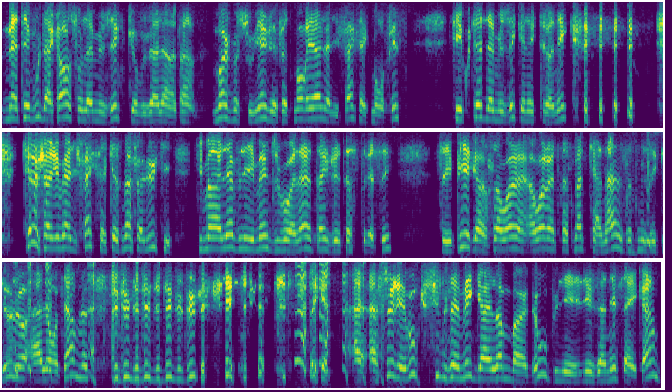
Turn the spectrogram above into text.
mettez-vous d'accord sur la musique que vous allez entendre. Moi, je me souviens, j'ai fait Montréal-Halifax avec mon fils qui écoutait de la musique électronique. Quand j'arrivais à Halifax, il a quasiment fallu qu'il qu'il m'enlève les mains du volant tant que j'étais stressé. C'est pire qu'à savoir avoir un traitement de canal, cette musique-là, là, à long terme. Là. Que, Assurez-vous que si vous aimez Guy Lombardo, puis les, les années 50,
